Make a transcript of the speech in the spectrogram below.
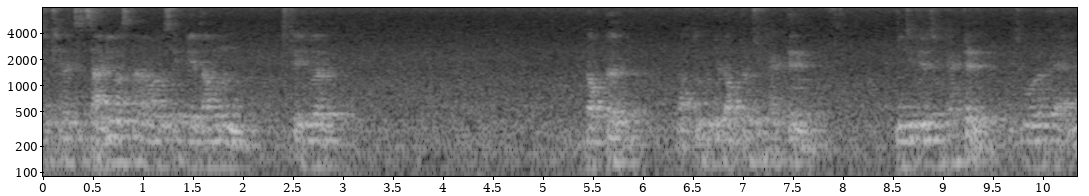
शिक्षणाची जाणीव असणारा माणूस एक नेता म्हणून स्टेजवर डॉक्टर लातूर म्हणजे डॉक्टरची फॅक्टरी इंजिनिअरची फॅक्टरी त्याची ओळख आहे.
